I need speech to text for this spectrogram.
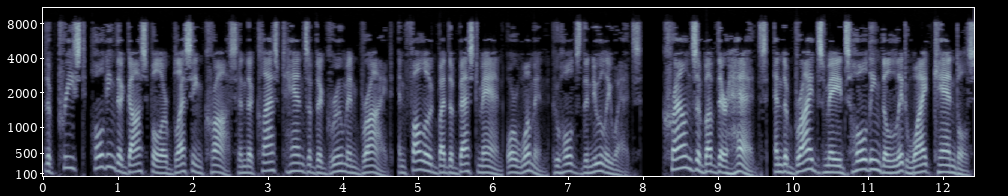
The priest, holding the gospel or blessing cross and the clasped hands of the groom and bride, and followed by the best man or woman who holds the newlyweds' crowns above their heads, and the bridesmaids holding the lit white candles,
